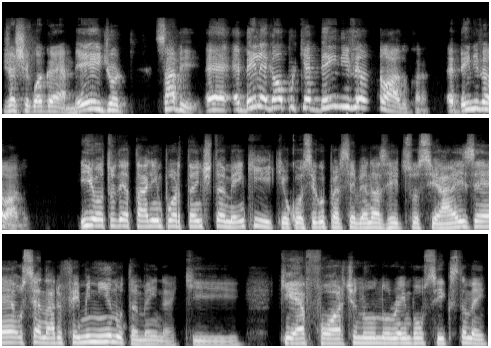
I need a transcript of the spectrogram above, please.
já chegou a ganhar Major. Sabe? É, é bem legal porque é bem nivelado, cara. É bem nivelado. E outro detalhe importante também que, que eu consigo perceber nas redes sociais é o cenário feminino também, né? Que, que é forte no, no Rainbow Six também.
